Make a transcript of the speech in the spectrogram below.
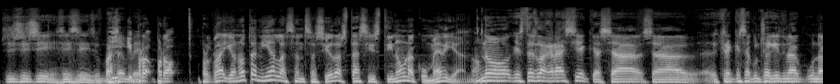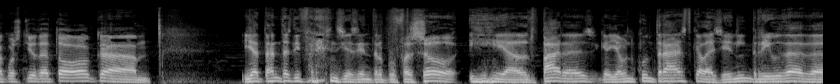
sí, sí, sí, sí, sí s'ho passen I, i, bé. però, però, però, clar, jo no tenia la sensació d'estar assistint a una comèdia, no? No, aquesta és la gràcia, que s'ha... Crec que s'ha aconseguit una, una qüestió de to que hi ha tantes diferències entre el professor i els pares que hi ha un contrast que la gent riu de de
